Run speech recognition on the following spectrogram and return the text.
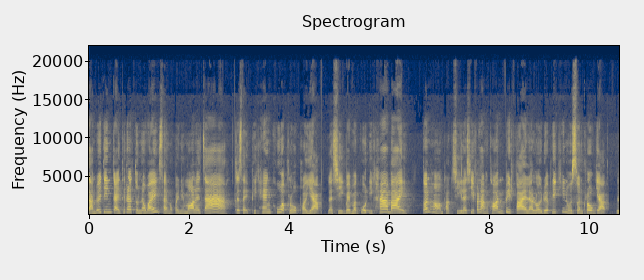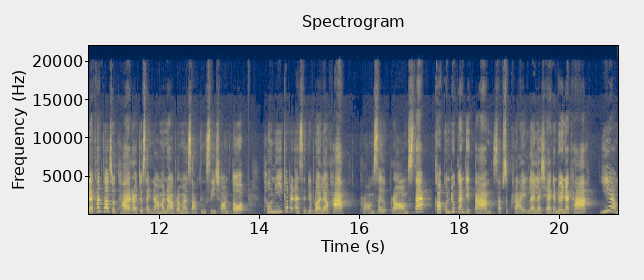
ตามด้วยตีนไก่ที่เราตุนเอาไว้ใส่ลงไปในหม้อเลยจ้า จะใส่พริกแห้งคั่วโขลกพอหยับ และฉีกใบมะกรูดอีก 5 ใบ ต้นหอมผักชีและชีฝรั่งท่อน ปิดไฟแล้วโรยด้วยพริกขี้หนูสวนโครกหยับ และขั้นตอนสุดท้ายเราจะใส่น้ำมะนาวประมาณ 3-4 ช้อนโต๊ะ เท่านี้ก็เป็นอันเสร็จเรียบร้อยแล้วค่ะ พร้อมเสิร์ฟพร้อมแซ่บขอบคุณทุกการติดตาม Subscribe ไลค์และแชร์กันด้วยนะคะ เยี่ยม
